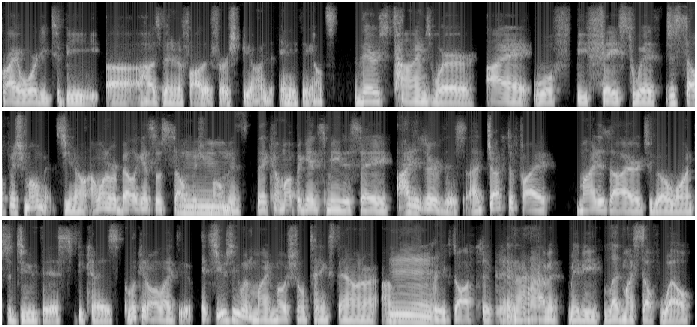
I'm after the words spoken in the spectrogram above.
priority to be uh, a husband and a father first beyond anything else. There's times where I will be faced with just selfish moments. You know, I want to rebel against those selfish Mm. moments that come up against me to say, I deserve this. I justify my desire to go want to do this because look at all I do. It's usually when my emotional tank's down or I'm Mm, pretty exhausted and I haven't maybe led myself well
